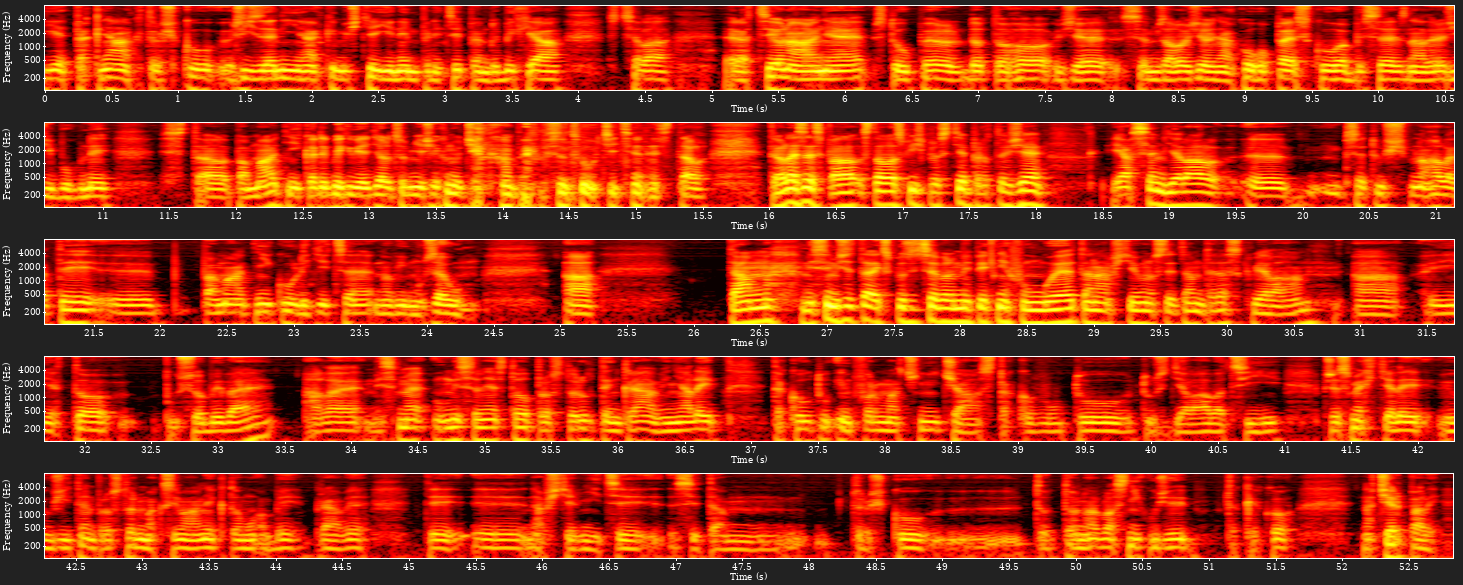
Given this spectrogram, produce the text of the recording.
je tak nějak trošku řízený nějakým ještě jiným principem. Kdybych já zcela racionálně vstoupil do toho, že jsem založil nějakou opésku, aby se z nádraží Bubny stal památník. A kdybych věděl, co mě všechno čeká, tak by se to určitě nestalo. Tohle se stalo spíš prostě proto, že já jsem dělal e, před už mnoha lety e, památníků Lidice Nový muzeum. A tam myslím, že ta expozice velmi pěkně funguje, ta návštěvnost je tam teda skvělá a je to působivé ale my jsme umyslně z toho prostoru tenkrát vyňali takovou tu informační část, takovou tu, tu vzdělávací, protože jsme chtěli využít ten prostor maximálně k tomu, aby právě ty e, navštěvníci si tam trošku e, to, to na vlastní kůži tak jako načerpali.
